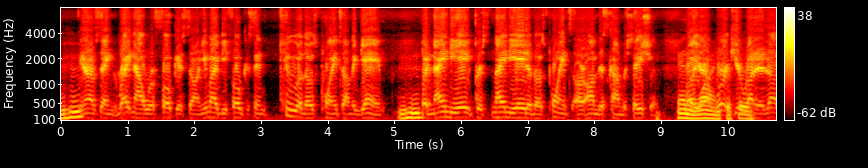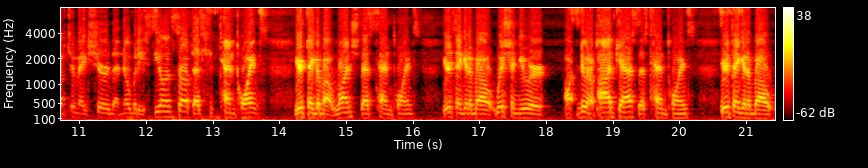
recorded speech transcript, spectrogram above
Mm-hmm. You know what I'm saying? Right now we're focused on. You might be focusing two of those points on the game, Mm-hmm. but 98 per, 98 of those points are on this conversation. And While you're at work, you're running it up to make sure that nobody's stealing stuff. That's 10 points. You're thinking about lunch. That's 10 points. You're thinking about wishing you were uh, doing a podcast, that's ten points. You're thinking about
